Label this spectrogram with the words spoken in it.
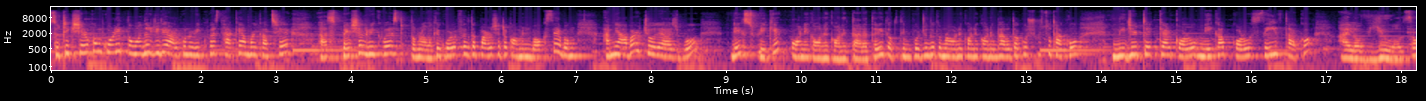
so ঠিক সেরকম করি। তোমাদের যদি আর কোনো রিকোয়েস্ট থাকে আমার কাছে স্পেশাল রিকোয়েস্ট তোমরা আমাকে করে ফেলতে পারো সেটা কমেন্ট বক্সে এবং আমি আবার চলে আসব নেক্সট উইকে অনেক অনেক অনেক তাড়াতাড়ি, ততদিন পর্যন্ত তোমরা অনেক অনেক অনেক ভালো থাকো, সুস্থ থাকো, নিজের টেক কেয়ার করো মেকআপ করো সেফ থাকো I love you all so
